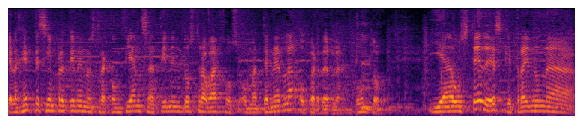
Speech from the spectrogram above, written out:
que la gente siempre tiene nuestra confianza, tienen dos trabajos, o mantenerla o perderla, punto. Y a ustedes que traen una,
